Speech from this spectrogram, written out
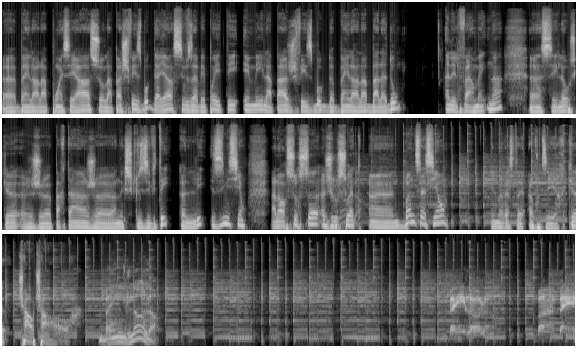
benlala.ca sur la page Facebook. D'ailleurs, si vous n'avez pas été aimé la page Facebook de Ben Lala Balado, Allez le faire maintenant. Euh, c'est là où je partage euh, en exclusivité euh, les émissions. Alors sur ce, je vous souhaite une bonne session. Il me reste à vous dire que ciao ciao. Ben là là. Ben là là. Ben ben.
